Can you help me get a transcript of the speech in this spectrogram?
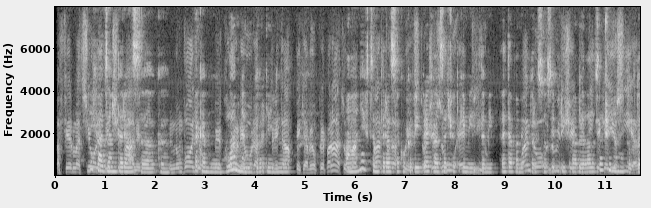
Prichádzam teraz k takému hlavnému tvrdeniu a nechcem teraz ako keby prechádzať všetkými tými etapami, ktoré som si pripravil, ale začínam od tohto.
